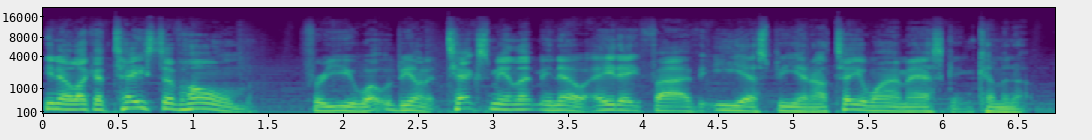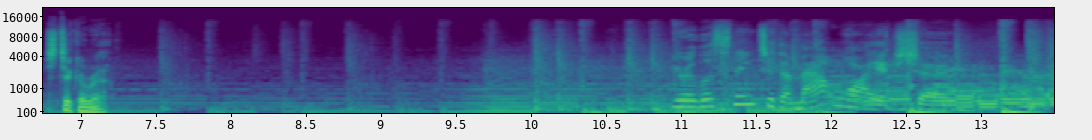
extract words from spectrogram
You know, like a taste of home for you. What would be on it? Text me and let me know. 885 ESPN. I'll tell you why I'm asking coming up. Stick around. You're listening to The Matt Wyatt Show.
